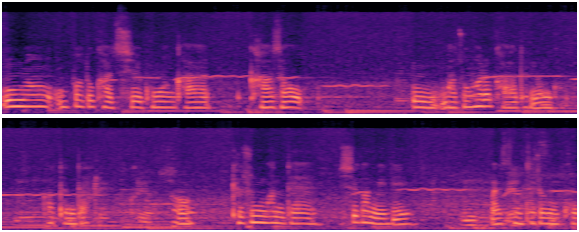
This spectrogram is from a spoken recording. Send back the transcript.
오면 오빠도 같이 공원 가, 가서 음, 마중하러 가야 되는 것 같은데 그래, 그래요. 어, 교수님한테 시간 미리 말씀드려놓고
